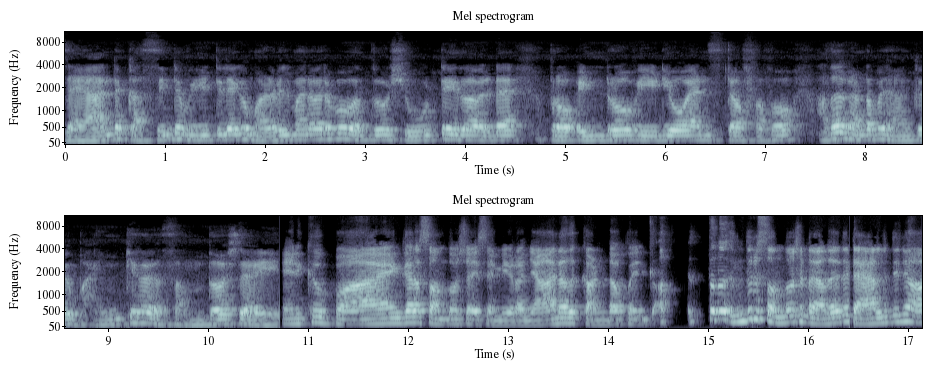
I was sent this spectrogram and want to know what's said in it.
ജയാന്റെ കസിന്റെ വീട്ടിലേക്ക് മഴവിൽ മനോരമ വന്നു ഷൂട്ട് ചെയ്തു അവരുടെ pro intro video and stuff അപ്പോ അതൊക്കെ കണ്ടപ്പോ ഞങ്ങക്ക് ഭയങ്കര സന്തോഷമായി എനിക്ക് ഭയങ്കര സന്തോഷമായി സെമീറ. ഞാനത് കണ്ടപ്പോ എനിക്ക് എത്ര എന്തൊരു സന്തോഷം ഉണ്ടായി അതായത് ടാലന്റിന് ആ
